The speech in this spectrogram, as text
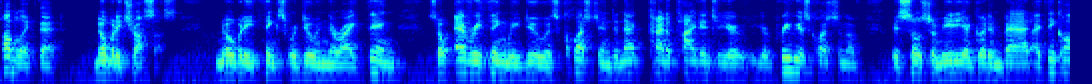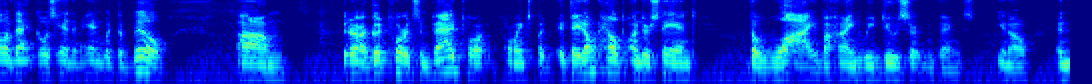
public that nobody trusts us. Nobody thinks we're doing the right thing. So everything we do is questioned. And that kind of tied into your, your previous question of is social media good and bad? I think all of that goes hand in hand with the bill. Um, there are good points and bad po- points, but they don't help understand the why behind we do certain things, you know, and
